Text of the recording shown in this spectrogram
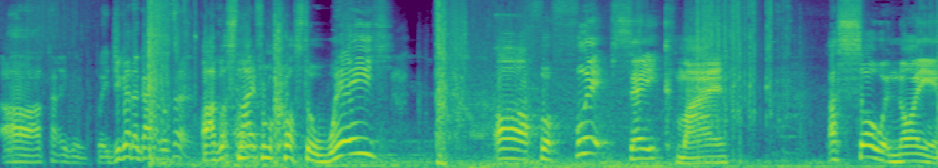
Ah, I can't even. Wait, did you get a guy that was there? Oh, I got sniped from across the way. Oh, for flip's sake, man. That's so annoying.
